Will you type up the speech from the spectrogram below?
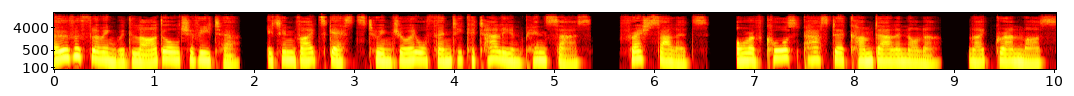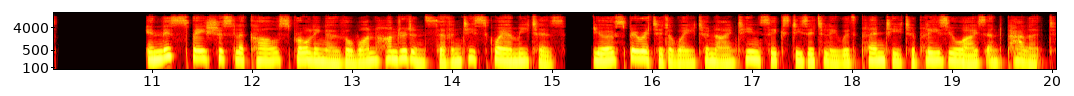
Overflowing with La Dolce Vita, it invites guests to enjoy authentic Italian pinzas, fresh salads, or of course pasta come dalla nonna, like grandma's. In this spacious locale sprawling over 170 square meters, you're spirited away to 1960s Italy with plenty to please your eyes and palate.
